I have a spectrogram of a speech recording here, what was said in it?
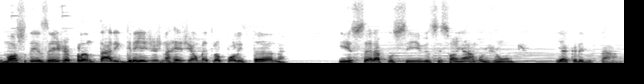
O nosso desejo é plantar igrejas na região metropolitana. Isso será possível se sonharmos juntos e acreditarmos.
